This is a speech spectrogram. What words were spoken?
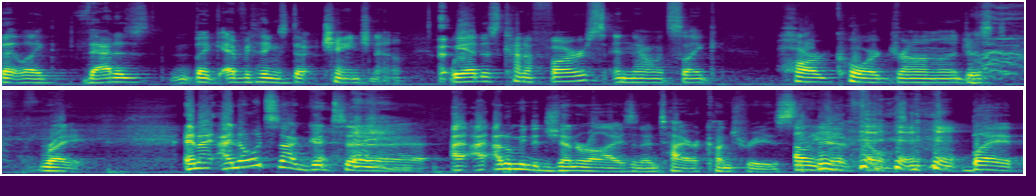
that like that is like everything's changed now. We had this kind of farce, and now it's like hardcore drama. Just Right. And I, I know it's not good to. I, I don't mean to generalize an entire country's Oh, yeah. films, but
